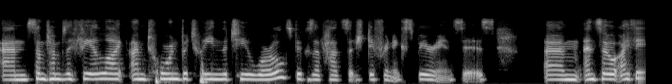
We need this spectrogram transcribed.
and sometimes I feel like I'm torn between the two worlds because I've had such different experiences. Um, and so I think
